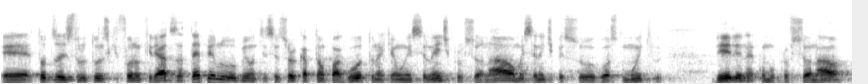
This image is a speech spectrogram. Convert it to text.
é, todas as estruturas que foram criadas, até pelo meu antecessor, Capitão Pagoto, né, que é um excelente profissional, uma excelente pessoa, gosto muito dele né, como profissional.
